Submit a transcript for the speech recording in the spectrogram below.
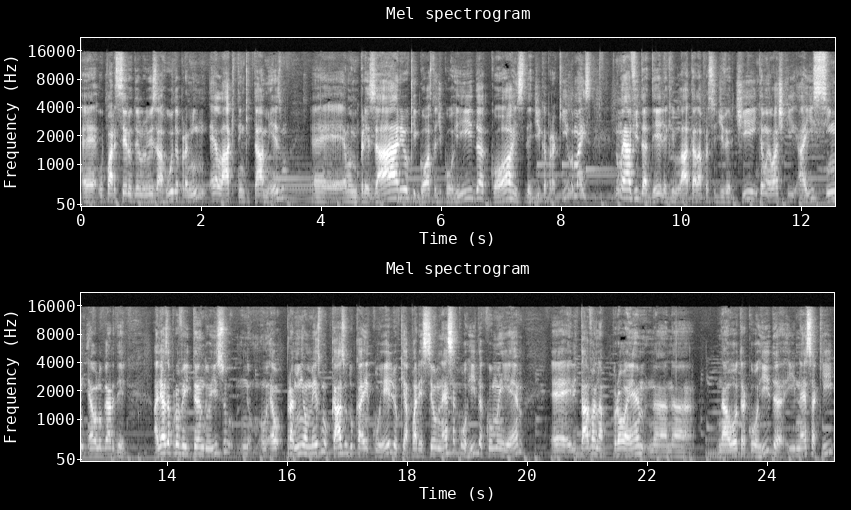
É, o parceiro dele, Luiz Arruda, para mim, é lá que tem que estar tá mesmo. É, é um empresário que gosta de corrida, corre, se dedica para aquilo, mas não é a vida dele, aquilo lá tá lá para se divertir, então eu acho que aí sim é o lugar dele. Aliás, aproveitando isso, é, para mim é o mesmo caso do Caê Coelho, que apareceu nessa corrida como AM. É, ele estava na Pro Am, na, na, na, outra corrida, e nessa aqui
